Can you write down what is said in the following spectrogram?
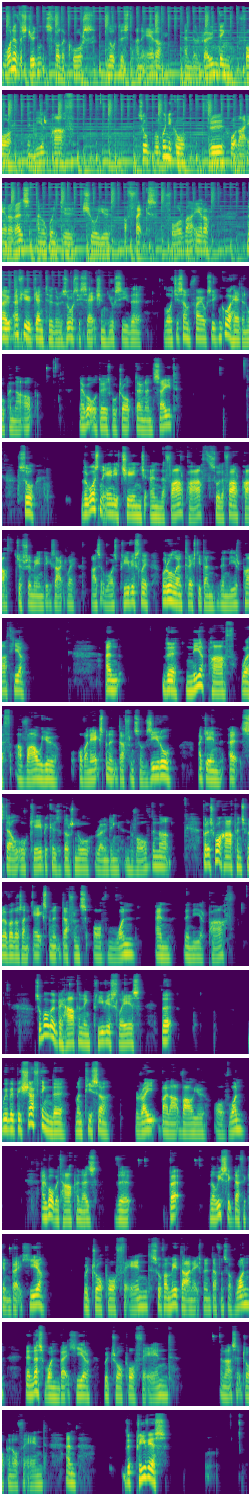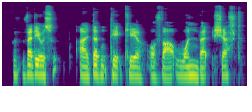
one of the students for the course noticed an error in the rounding for the near path. So we're going to go through what that error is and we're going to show you a fix for that error. Now if you get into the resources section you'll see the Logisim file so you can go ahead and open that up. Now what we'll do is we'll drop down inside. So there wasn't any change in the far path, so the far path just remained exactly as it was previously. We're only interested in the near path here. And the near path with a value of an exponent difference of 0, again, it's still okay because there's no rounding involved in that. But it's what happens whenever there's an exponent difference of 1 in the near path. So what would be happening previously is that we would be shifting the mantissa right by that value of 1. And what would happen is the bit, the least significant bit here would drop off the end. So if I made that an exponent difference of 1, then this one bit here would drop off the end. And that's it dropping off the end. And the previous videos I didn't take care of that one bit shift.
